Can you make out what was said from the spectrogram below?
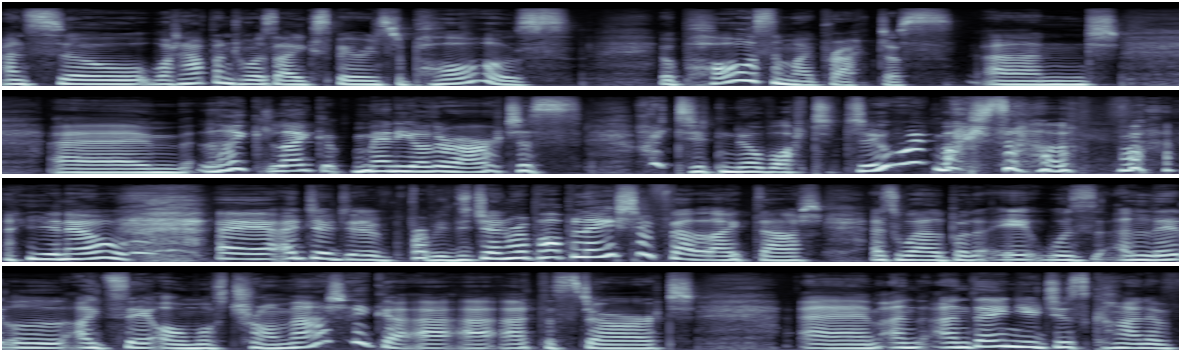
and so what happened was I experienced a pause a pause in my practice. And um, like like many other artists, I didn't know what to do with myself. you know, uh, I did. Uh, probably the general population felt like that as well. But it was a little, I'd say, almost traumatic at, at, at the start. Um, and and then you just kind of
